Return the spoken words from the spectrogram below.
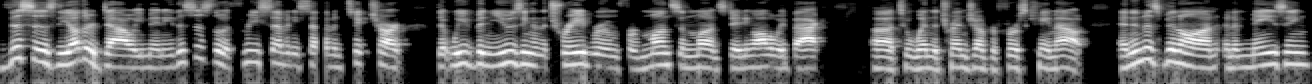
This is the other Dow E-mini. This is the 377 tick chart that we've been using in the trade room for months and months, dating all the way back uh, to when the trend jumper first came out. and it has been on an amazing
